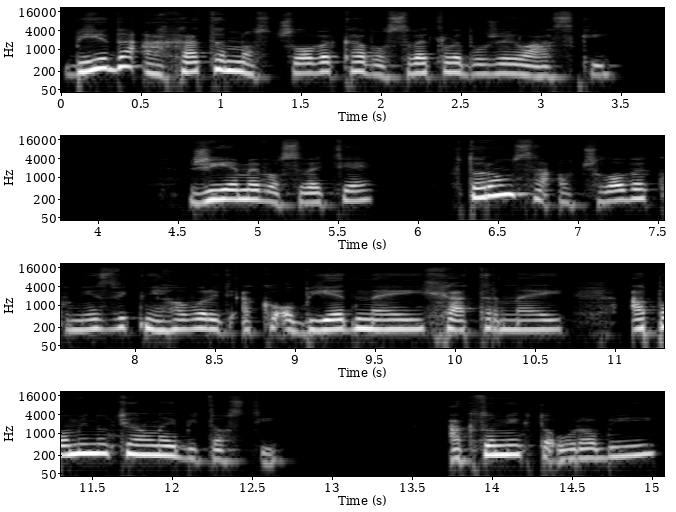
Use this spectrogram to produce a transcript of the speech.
Bieda a chatrnosť človeka vo svetle Božej lásky. Žijeme vo svete, v ktorom sa o človeku nezvykne hovoriť ako o biednej, chatrnej a pominutelnej bytosti. Ak to niekto urobí,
